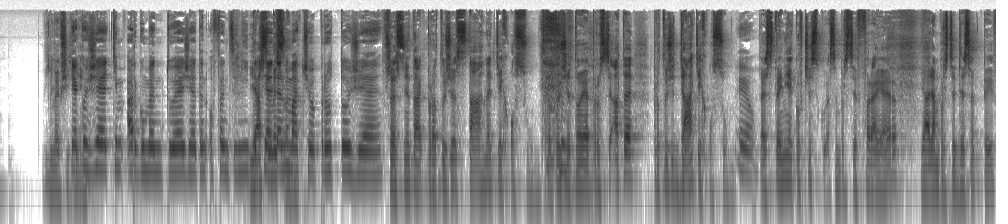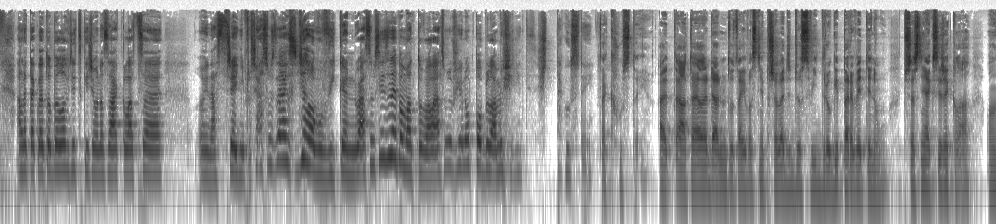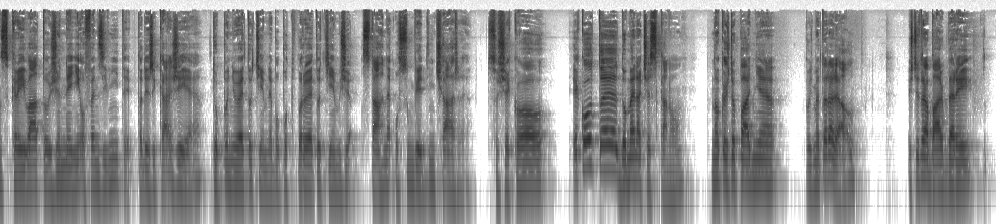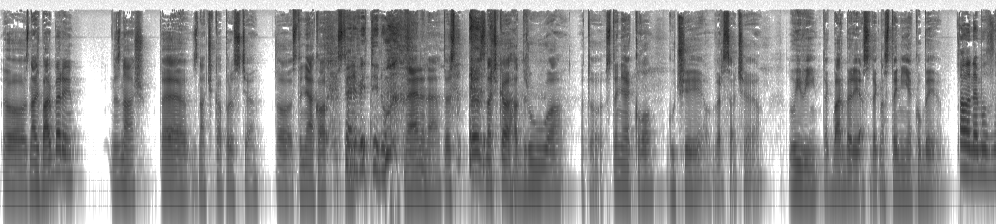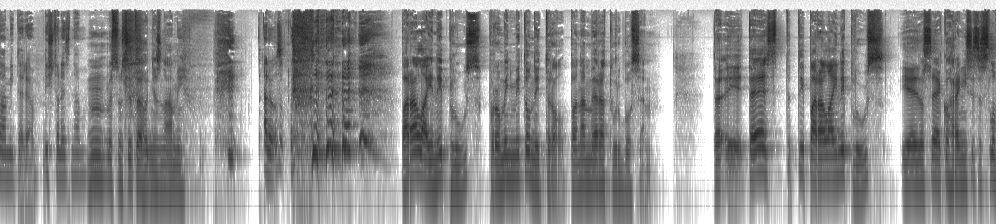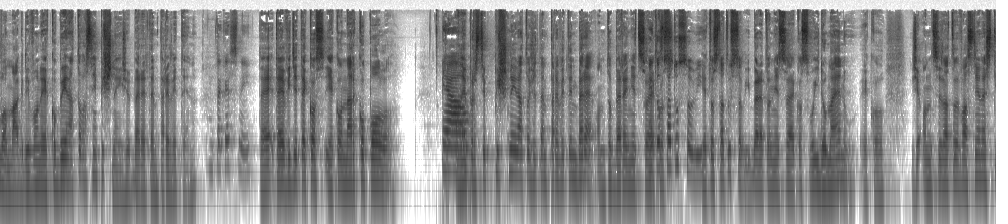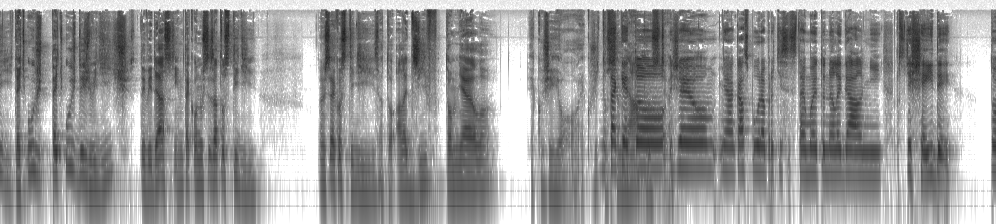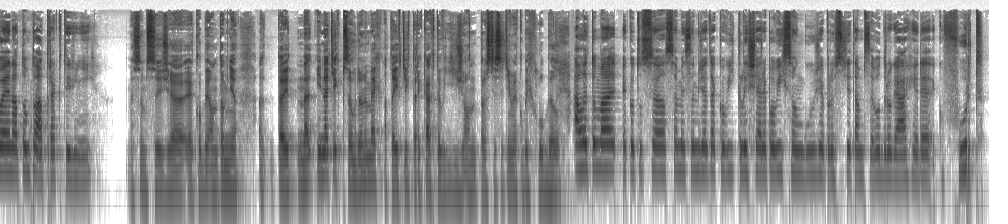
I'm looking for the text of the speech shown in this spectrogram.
víme všichni. Jakože tím argumentuje, že je ten ofenzivní typ, že je myslím. ten macho, protože... Přesně tak, protože stáhne těch 8. Protože to je prostě, a to je, protože dá těch 8. Jo. To je stejný jako v Česku. Já jsem prostě frajer, já dám prostě 10 piv. Ale takhle to bylo vždycky, že na základce na střední, prostě já jsem se tak dělal o víkendu, já jsem si nic nepamatovala, já jsem to všechno pobyla a my všichni, ty jsi tak hustý. Tak hustej. A, a Tyler Darden to tady vlastně převedl do svý drogy pervitinu. Přesně jak si řekla, on skrývá to, že není ofenzivní typ. Tady říká, že je. Doplňuje to tím, nebo podporuje to tím, že stáhne 8 v jedné čáře. Což jako, jako to je doména Česka, no. No každopádně, pojďme teda dál. Ještě teda Barbery. Uh, znáš Barbery? Neznáš. To je značka prostě. Uh, stejně jako... Stejně, Pervitinu. ne, ne, ne, to je, to je značka hadrů a, a to stejně jako Gucci a Versace a Louis V, tak Burberry je asi tak na stejný jakoby, Ale nemoc známý teda, když to neznám. hm, myslím si, že to je hodně známý. Ano. Paraliny plus, promiň mi to nitro, Panamera Turbosem. To je, to je ty Paraliny plus je zase jako hraní si se slovama, kdy on jakoby je na to vlastně pišnej, že bere ten pervitin. tak jasný. To je, to je vidět jako, jako narkopol. Já, On je prostě pišnej na to, že ten pervitin bere. On to bere něco je jako... to statusový. Je to statusový, bere to něco jako svoji doménu, jako, že on si za to vlastně nestydí. Teď už, teď už, když vidíš ty videa s tím, tak on už si za to stydí. On se jako stydí za to, ale dřív to měl, jakože jo, jakože to no, tak jsem je já to, prostě. že jo, nějaká spoura proti systému, je to nelegální, prostě shady. To je na tomto atraktivní. Myslím si, že jakoby on to měl, a tady na, i na těch pseudonymech a tady v těch trikách to vidíš, že on prostě se tím jakoby chlubil. Ale to má, jako to se, se myslím, že je takový kliše repových songů, že prostě tam se o drogách jede jako furt.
